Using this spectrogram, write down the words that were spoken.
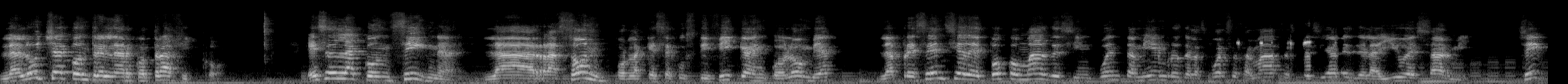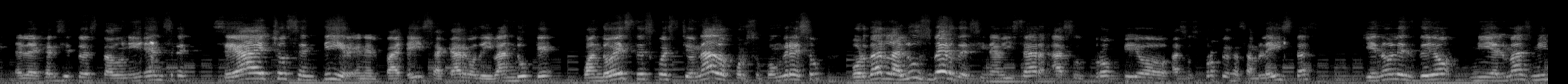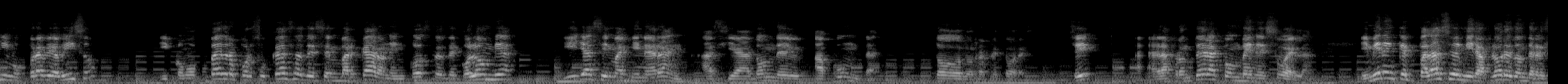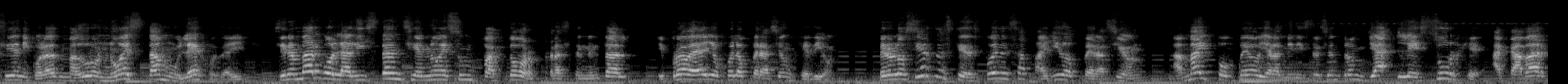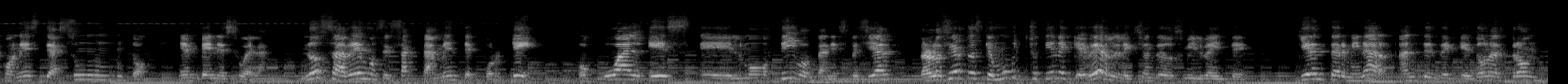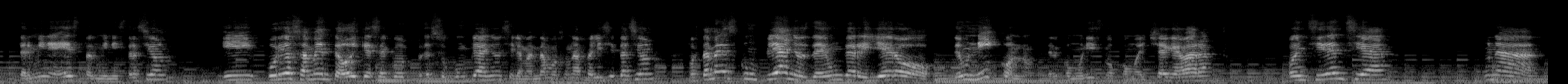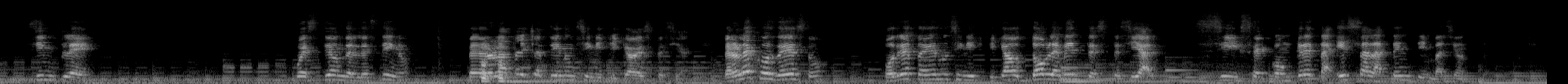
La lucha contra el narcotráfico. Esa es la consigna, la razón por la que se justifica en Colombia la presencia de poco más de 50 miembros de las Fuerzas Armadas Especiales de la US Army. Sí, el ejército estadounidense se ha hecho sentir en el país a cargo de Iván Duque cuando éste es cuestionado por su Congreso por dar la luz verde sin avisar a, su propio, a sus propios asambleístas quien no les dio ni el más mínimo previo aviso, y como Pedro por su casa desembarcaron en costas de Colombia, y ya se imaginarán hacia dónde apunta todos los reflectores. ¿Sí? A la frontera con Venezuela. Y miren que el Palacio de Miraflores, donde reside Nicolás Maduro, no está muy lejos de ahí. Sin embargo, la distancia no es un factor trascendental y prueba de ello fue la operación Gedeón. Pero lo cierto es que después de esa fallida operación, a Mike Pompeo y a la administración Trump ya les surge acabar con este asunto en Venezuela. No sabemos exactamente por qué o cuál es el motivo tan especial, pero lo cierto es que mucho tiene que ver la elección de 2020. Quieren terminar antes de que Donald Trump termine esta administración y curiosamente, hoy que es su cumpleaños y le mandamos una felicitación, pues también es cumpleaños de un guerrillero, de un ícono del comunismo como el Che Guevara. Coincidencia, una simple cuestión del destino, pero la fecha tiene un significado especial. Pero lejos de esto, podría tener un significado doblemente especial si se concreta esa latente invasión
